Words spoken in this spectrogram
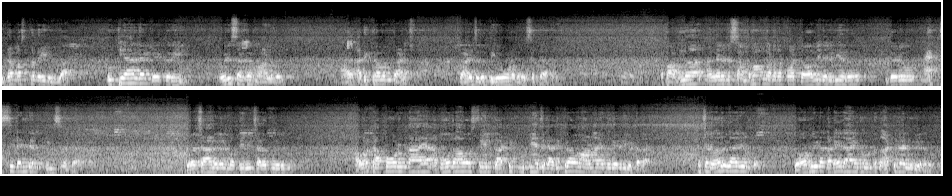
ഉടമസ്ഥതയിലുള്ള കുറ്റിയാങ്കൽ ബേക്കറിയിൽ ഒരു സംഘം ആളുകൾ അതിക്രമം കാണിച്ചു. കാണിച്ചത് തിരുവോണ ദിവസം രാത്രി. അപ്പം അന്ന് അങ്ങനെ ഒരു സംഭവം നടന്നപ്പോൾ ടോമി കരുതിയത് ഇതൊരു ആക്സിഡന്റൽ ആണ് കുറച്ചാളുകൾ മദ്യപിച്ചകത്ത് വരുന്നു. അവർക്ക് അപ്പോഴുണ്ടായ അബോധാവസ്ഥയിൽ കാട്ടിക്കൂട്ടിയ ചില അതിക്രമമാണ് എന്ന് കരുതി വിട്ടതാണ് പക്ഷെ വേറൊരു കാര്യമുണ്ട്. ഡോമിയുടെ കടയിലായതുകൊണ്ട് നാട്ടുകാർ കൂടി ഇടപെട്ടു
